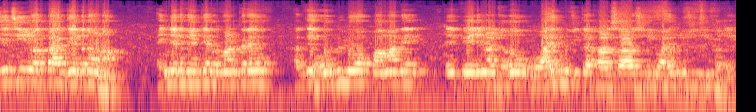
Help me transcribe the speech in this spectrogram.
ਇਹ ਚੀਜ਼ ਨੂੰ ਆਪਾਂ ਅੱਗੇ ਵਧਾਉਣਾ। ਇੰਨੇ ਕੁ ਬੇਨਤੀਆਂ ਪ੍ਰਵਾਨ ਕਰਿਓ, ਅੱਗੇ ਹੋਰ ਵੀਡੀਓ ਪਾਵਾਂਗੇ ਤੇ ਪੇਜ ਨਾਲ ਜੁੜੋ। ਵਾਹਿਗੁਰੂ ਜੀ ਕਾ ਖਾਲਸਾ, ਸ੍ਰੀ ਵਾਹਿਗੁਰੂ ਜੀ ਕੀ ਫਤਿਹ।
